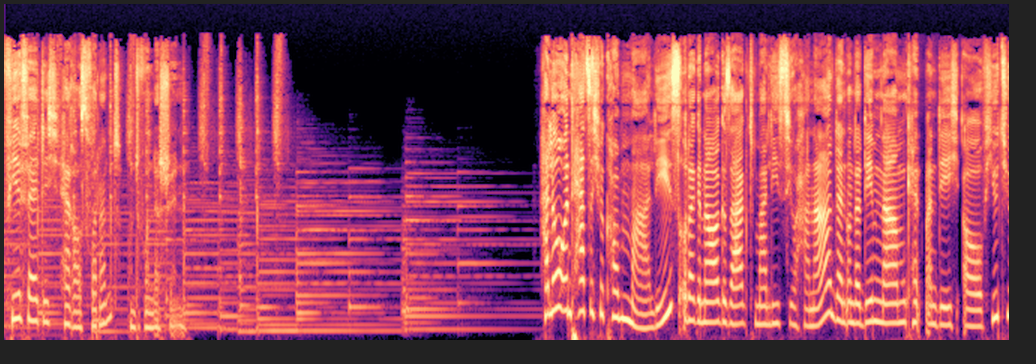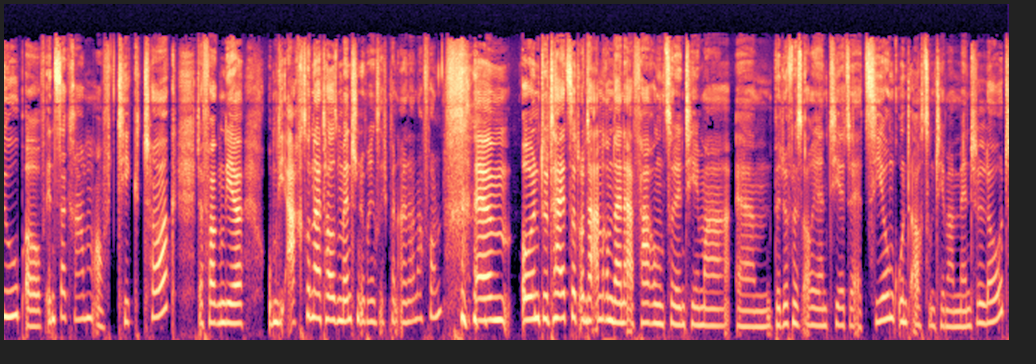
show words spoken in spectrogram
Vielfältig, herausfordernd und wunderschön. Hallo und herzlich willkommen, Marlies, oder genauer gesagt Marlies Johanna, denn unter dem Namen kennt man dich auf YouTube, auf Instagram, auf TikTok. Da folgen dir um die 800.000 Menschen, übrigens, ich bin einer davon. ähm, und du teilst dort unter anderem deine Erfahrungen zu dem Thema ähm, bedürfnisorientierte Erziehung und auch zum Thema Mental Load.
